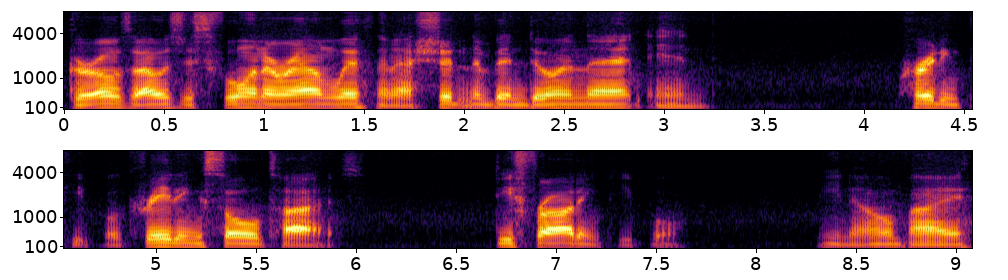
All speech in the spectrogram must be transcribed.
girls I was just fooling around with and I shouldn't have been doing that, and hurting people, creating soul ties, defrauding people, you know, by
